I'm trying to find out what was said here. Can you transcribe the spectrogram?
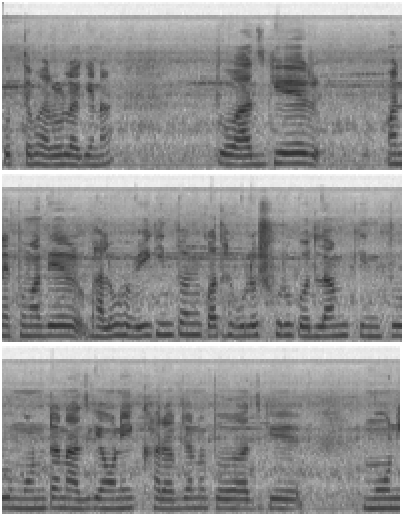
করতে ভালো লাগে না। তো আজকের মানে তোমাদের ভালোভাবেই কিন্তু আমি কথাগুলো শুরু করলাম, কিন্তু মনটা না আজকে অনেক খারাপ জানো তো? আজকে মনি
